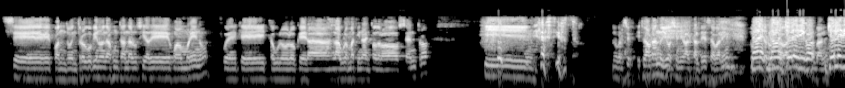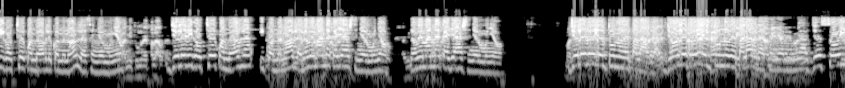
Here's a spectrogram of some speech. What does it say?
Se, cuando entró el gobierno de la Junta de Andalucía de Juan Moreno, fue que instauró lo que era la aula matinal en todos los centros. Y. Gracioso. Estoy hablando yo, señora alcaldesa, ¿vale? No, no, yo, le digo, yo le digo a usted cuando hable cuando no habla, señor Muñoz. Yo le digo a usted cuando habla y cuando no habla. No me manda a callar, señor Muñoz. No me manda a callar, señor Muñoz. Yo le doy el turno de palabra. Yo le doy el turno de palabra, señor Muñoz. Yo soy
